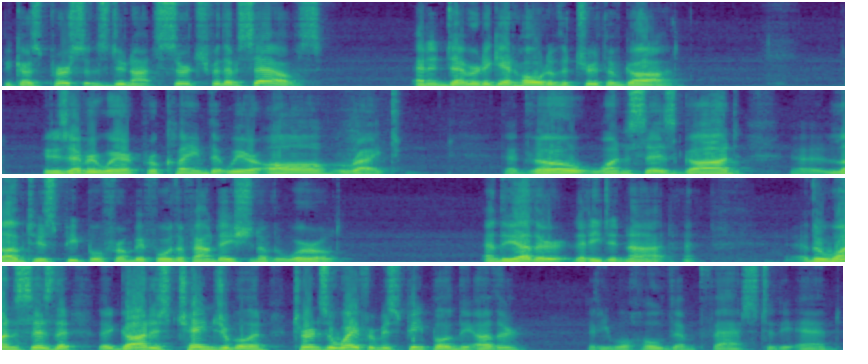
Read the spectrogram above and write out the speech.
because persons do not search for themselves and endeavor to get hold of the truth of God. It is everywhere proclaimed that we are all right, that though one says God uh, loved his people from before the foundation of the world, and the other that he did not, the one says that, that God is changeable and turns away from his people, and the other that he will hold them fast to the end.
